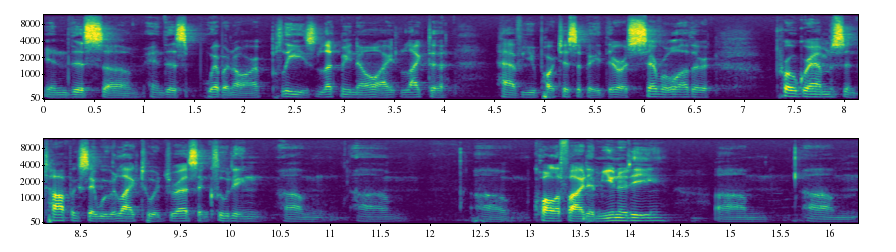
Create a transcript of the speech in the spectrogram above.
in this, uh, in this webinar, please let me know. I'd like to have you participate. There are several other programs and topics that we would like to address, including um, um, uh, qualified immunity, um, um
